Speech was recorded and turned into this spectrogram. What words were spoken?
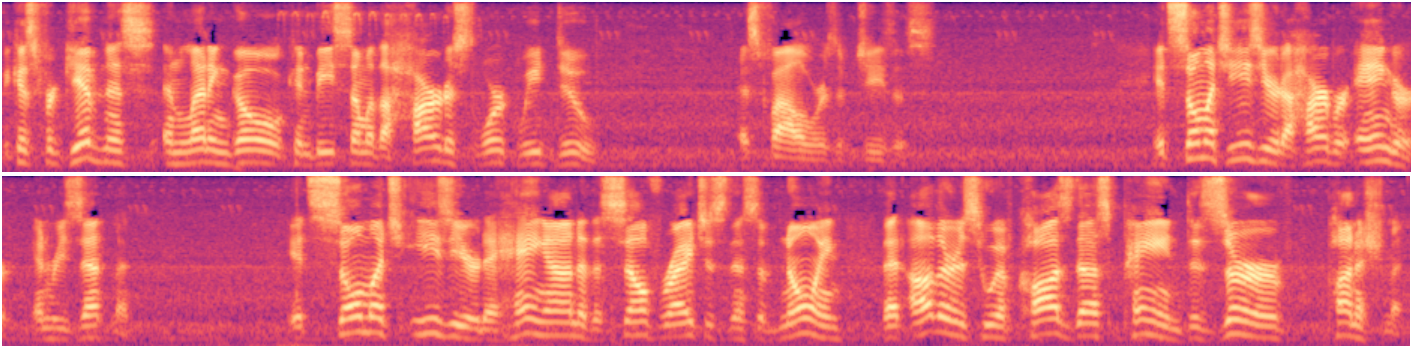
Because forgiveness and letting go can be some of the hardest work we do as followers of Jesus. It's so much easier to harbor anger and resentment. It's so much easier to hang on to the self righteousness of knowing that others who have caused us pain deserve punishment.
